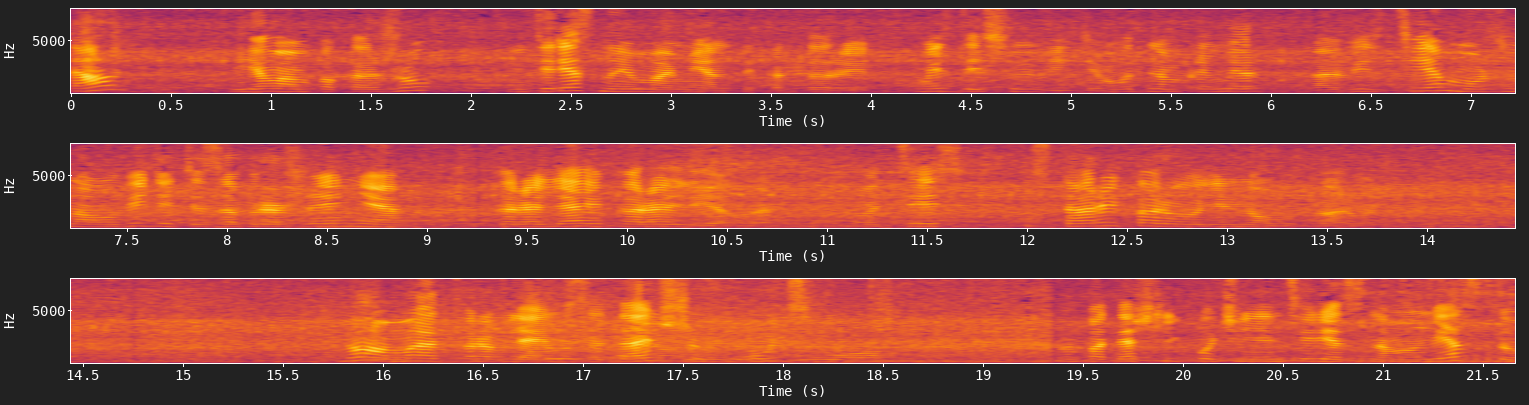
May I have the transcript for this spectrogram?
Таун. Я вам покажу интересные моменты, которые мы здесь увидим. Вот, например, везде можно увидеть изображение короля и королевы. Вот здесь старый король и новый король. Ну, а мы отправляемся дальше в путь. Мы подошли к очень интересному месту.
